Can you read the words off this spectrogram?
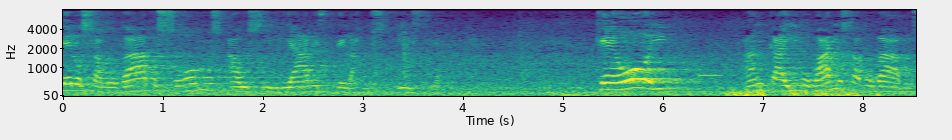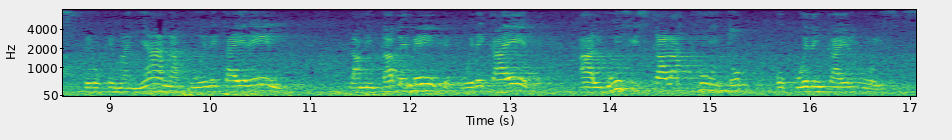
que los abogados somos auxiliares de la justicia. Que hoy han caído varios abogados, pero que mañana puede caer él, lamentablemente puede caer algún fiscal adjunto o pueden caer jueces.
